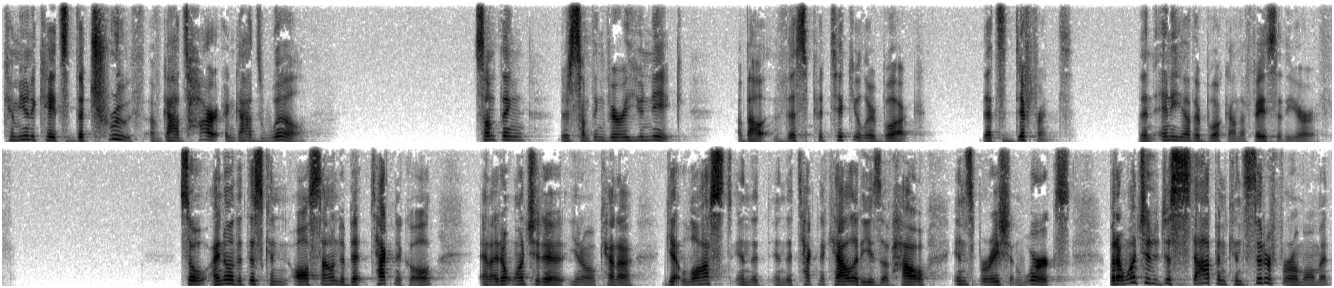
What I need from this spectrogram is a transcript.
communicates the truth of God's heart and God's will. Something, there's something very unique about this particular book that's different than any other book on the face of the earth. So I know that this can all sound a bit technical, and I don't want you to, you know, kind of get lost in the, in the technicalities of how inspiration works. But I want you to just stop and consider for a moment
